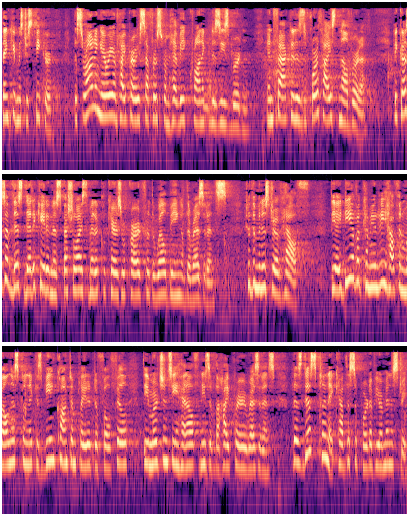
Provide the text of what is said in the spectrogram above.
Thank you, Mr. Speaker. The surrounding area of High Prairie suffers from heavy chronic disease burden. In fact, it is the fourth highest in Alberta. Because of this, dedicated and specialized medical care is required for the well-being of the residents. To the Minister of Health, the idea of a community health and wellness clinic is being contemplated to fulfill the emergency health needs of the High Prairie residents. Does this clinic have the support of your ministry?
